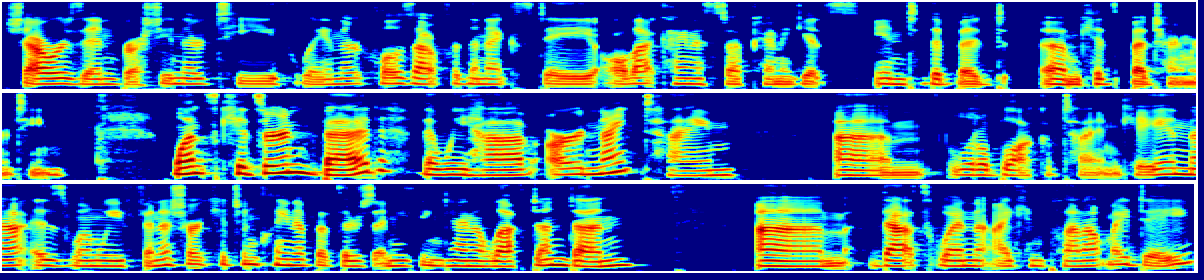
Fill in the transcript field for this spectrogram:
showers in, brushing their teeth, laying their clothes out for the next day. All that kind of stuff kind of gets into the bed um, kids' bedtime routine. Once kids are in bed, then we have our nighttime um, little block of time. Okay, and that is when we finish our kitchen cleanup. If there's anything kind of left undone, um, that's when I can plan out my day.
